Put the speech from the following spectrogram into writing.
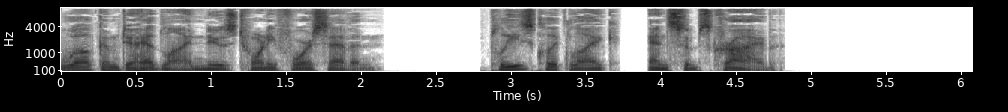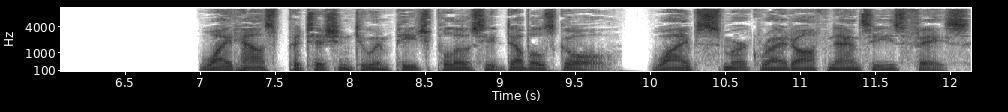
Welcome to Headline News 24/7. Please click like and subscribe. White House petition to impeach Pelosi doubles goal, wipes smirk right off Nancy's face.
